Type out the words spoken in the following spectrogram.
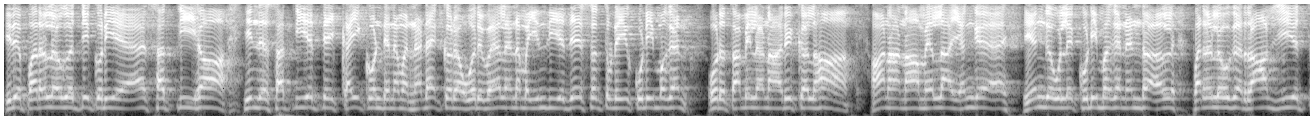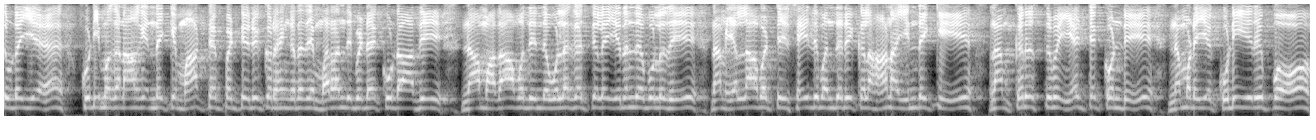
இது பரலோகத்திற்குரிய சத்தியம் இந்த சத்தியத்தை கை கொண்டு நம்ம நடக்கிறோம். ஒருவேளை நம்ம இந்திய தேசத்துடைய குடிமகன் ஒரு தமிழனா இருக்கலாம். ஆனா நாம் எல்லாம் எங்க எங்க உள்ள குடிமகன் என்றால் பரலோக ராஜ்யத்துடைய குடிமகனாக இன்றைக்கு மாற்றப்பட்டு இருக்கிறோங்கிறதை மறந்துவிடக் நாம் அதாவது இந்த உலகத்தில் இருந்த பொழுது நாம் எல்லாவற்றையும் செய்து வந்திருக்கலாம். ஆனா இன்றைக்கு நாம் கிறிஸ்துவை ஏற்றுக்கொண்டு நம்முடைய குடியிருப்போ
